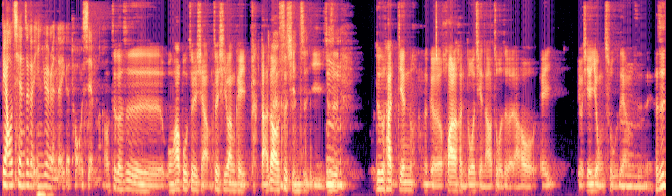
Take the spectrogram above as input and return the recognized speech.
标签这个音乐人的一个头衔嘛？哦，这个是文化部最想、最希望可以 达到的事情之一，就是、嗯就是他兼那个花了很多钱，然后做这个，然后哎有些用处这样子。嗯可是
